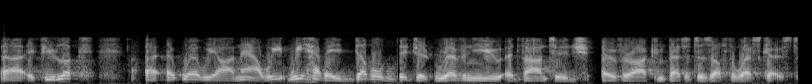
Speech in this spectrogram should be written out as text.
uh, if you look uh, at where we are now, we, we have a double digit revenue advantage over our competitors off the West Coast.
